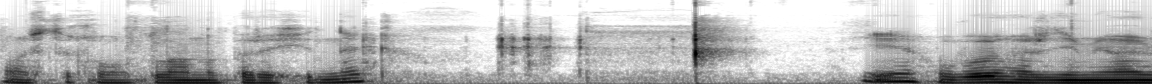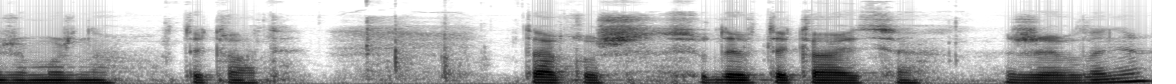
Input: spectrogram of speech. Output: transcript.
Ось такого плану перехідник. І в HDMI вже можна втикати. Також сюди втикається живлення.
